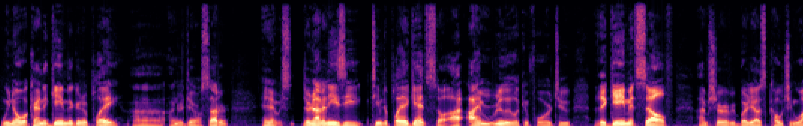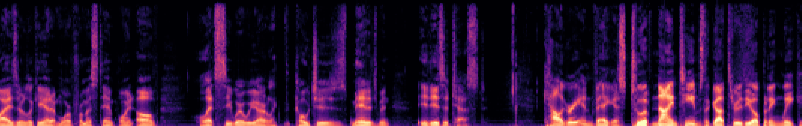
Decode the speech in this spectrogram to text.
We know what kind of game they're going to play uh, under Daryl Sutter, and it was they're not an easy team to play against. So I, I'm really looking forward to the game itself. I'm sure everybody else, coaching wise, they're looking at it more from a standpoint of let's see where we are, like the coaches, management. It is a test. Calgary and Vegas, two of nine teams that got through the opening week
